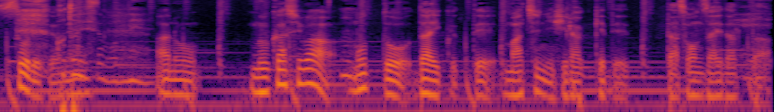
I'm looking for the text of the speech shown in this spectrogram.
そうですよね。ことですもんね。あの昔はもっと大工って街に開けてた存在だった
